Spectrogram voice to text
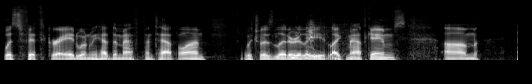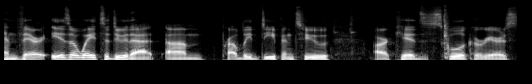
was fifth grade when we had the math pentathlon, which was literally like math games. Um, and there is a way to do that. Probably deep into our kids' school careers.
